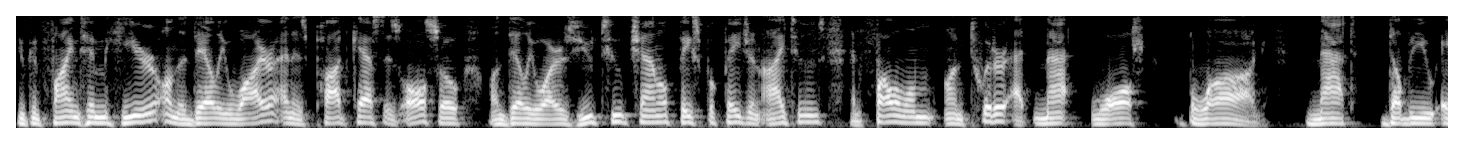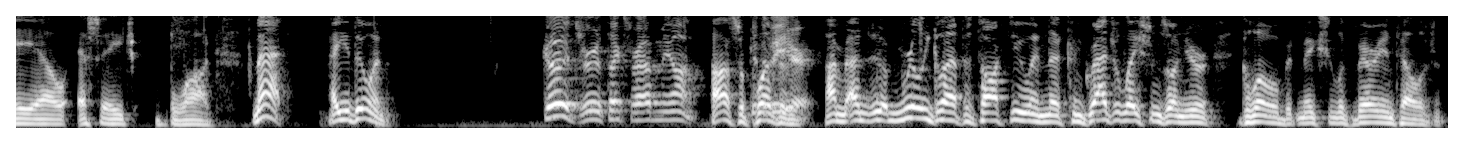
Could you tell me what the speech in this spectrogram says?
You can find him here on the Daily Wire, and his podcast is also on Daily Wire's YouTube channel, Facebook page, and iTunes. And follow him on Twitter at Matt Walsh blog. Matt W A L S H blog. Matt, how you doing? Good, Drew. Thanks for having me on. Oh, it's a Good pleasure. I'm, I'm, really glad to talk to you, and uh, congratulations on your globe. It makes you look very intelligent.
